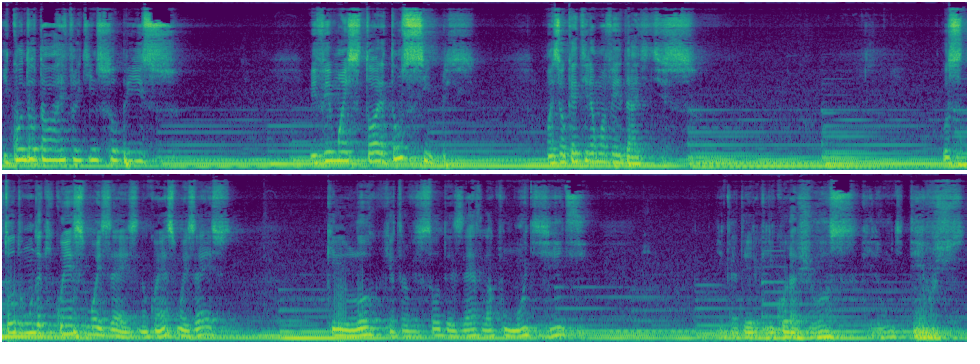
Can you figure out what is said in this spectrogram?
E quando eu estava refletindo sobre isso, me veio uma história tão simples, mas eu quero tirar uma verdade disso. Todo mundo aqui conhece Moisés, não conhece Moisés? Aquele louco que atravessou o deserto lá com um monte de gente. Brincadeira, aquele corajoso, aquele homem de Deus.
